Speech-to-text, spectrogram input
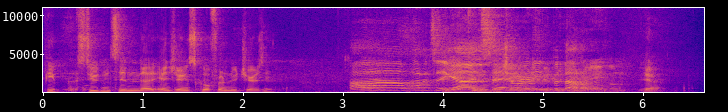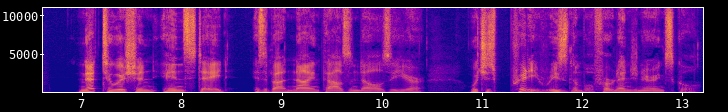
peop- students in the engineering school from New Jersey? Uh, I would say yeah, good I'd say majority, but not all of them. Yeah. Net tuition in state is about $9,000 a year, which is pretty reasonable for an engineering school.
